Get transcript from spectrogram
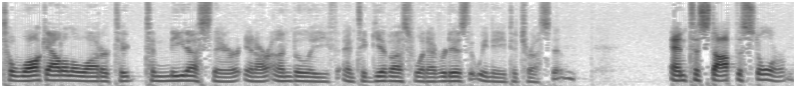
to walk out on the water to, to meet us there in our unbelief and to give us whatever it is that we need to trust Him and to stop the storm.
